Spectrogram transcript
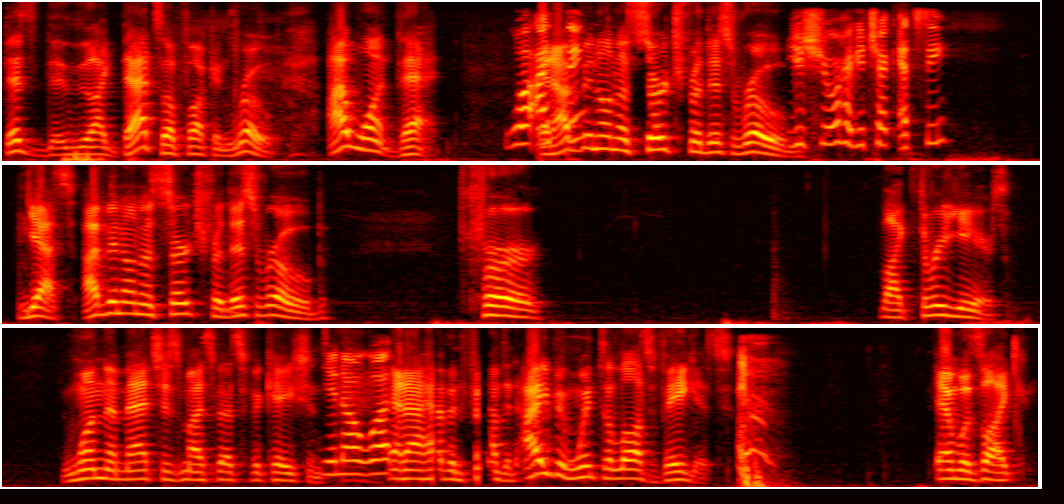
that's like that's a fucking robe. I want that. Well, And I I've been on a search for this robe. you sure. Have you checked Etsy? Yes, I've been on a search for this robe for like three years. One that matches my specifications. You know what? And I haven't found it. I even went to Las Vegas and was like,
